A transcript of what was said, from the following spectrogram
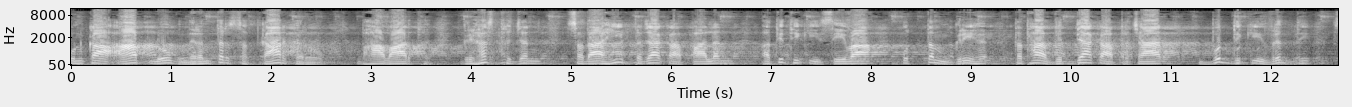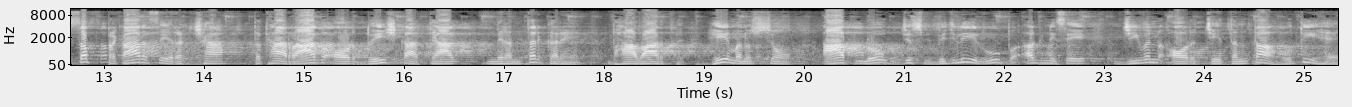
उनका आप लोग निरंतर सत्कार करो। भावार्थ गृहस्थ जन सदा ही प्रजा का पालन अतिथि की सेवा, उत्तम गृह तथा विद्या का प्रचार, बुद्धि की वृद्धि, सब प्रकार से रक्षा तथा राग और द्वेष का त्याग निरंतर करें। भावार्थ, हे मनुष्यों, आप लोग जिस बिजली रूप अग्नि से जीवन और चेतनता होती है,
